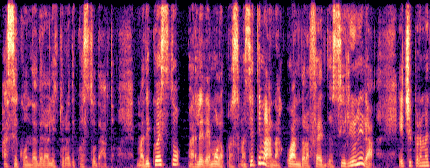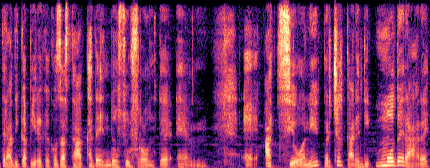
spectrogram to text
a seconda della lettura di questo dato, ma di questo parleremo la prossima settimana quando la Fed si riunirà e ci permetterà di capire che cosa sta accadendo sul fronte ehm, eh, azioni per cercare di moderare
